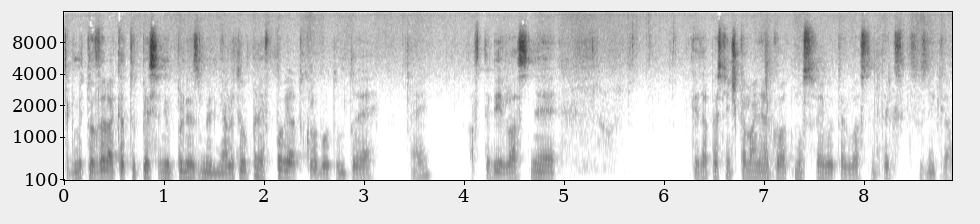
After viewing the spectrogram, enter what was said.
tak mi to veľakrát tú pieseň úplne zmení. Ale to je úplne v poriadku, lebo o tom to je. Hej? A vtedy vlastne, keď tá pesnička má nejakú atmosféru, tak vlastne text vzniká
